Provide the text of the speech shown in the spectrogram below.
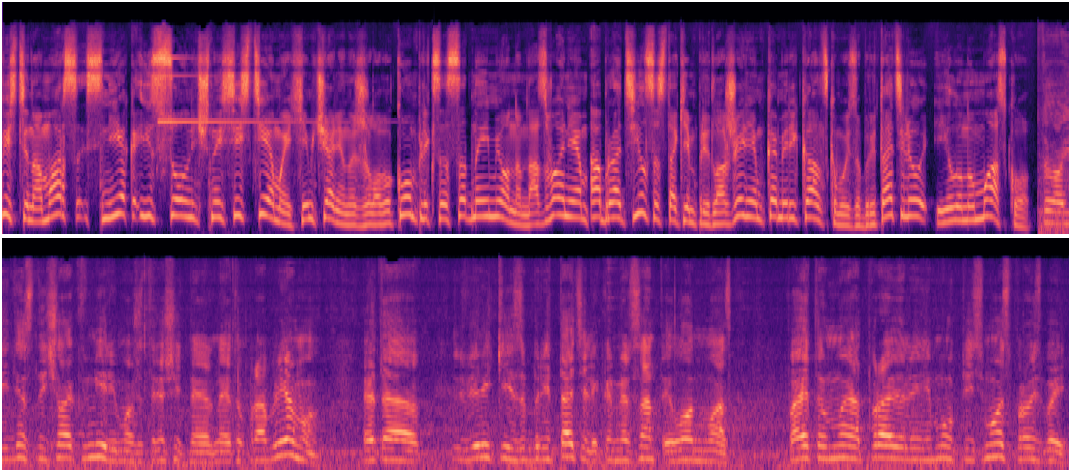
Вывести на Марс снег из Солнечной системы. Химчанин из жилого комплекса с одноименным названием обратился с таким предложением к американскому изобретателю Илону Маску. Кто единственный человек в мире может решить, наверное, эту проблему, это великий изобретатель и коммерсант Илон Маск. Поэтому мы отправили ему письмо с просьбой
